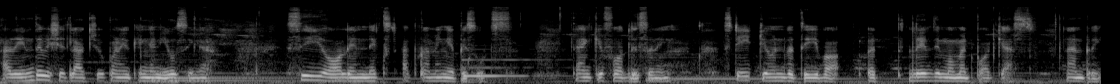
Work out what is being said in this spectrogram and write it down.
அது எந்த விஷயத்தில் அச்சீவ் பண்ணியிருக்கீங்கன்னு யோசிங்க. See you all in next upcoming episodes thank you for listening stay tuned with Eva with live the moment podcast நன்றி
